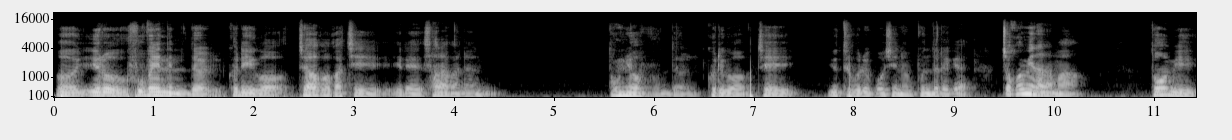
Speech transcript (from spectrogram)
어, 여러 후배님들 그리고 저하고 같이 이래 살아가는 동료분들 그리고 제 유튜브를 보시는 분들에게 조금이나마 도움이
